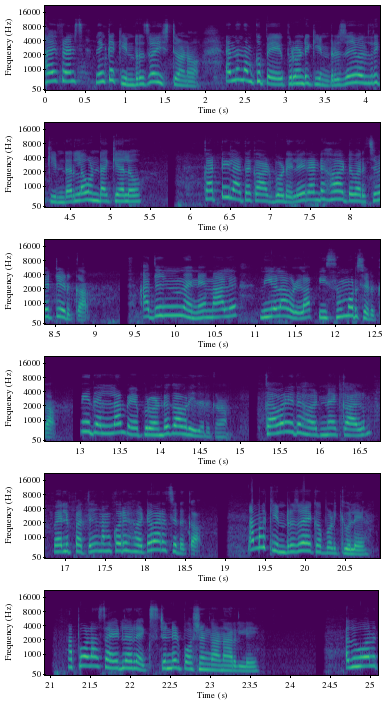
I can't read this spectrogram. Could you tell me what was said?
ഹായ് ഫ്രണ്ട്സ് നിങ്ങൾക്ക് കിൻഡർ ജോയ് ഇഷ്ടമാണോ? എന്നാൽ നമുക്ക് പേപ്പർ കൊണ്ട് കിൻഡർ ജോയ് പോലൊരു കിൻഡർ ലവ് ഉണ്ടാക്കിയാലോ? കട്ടിയില്ലാത്ത കാർഡ്ബോർഡിൽ രണ്ട് ഹാർട്ട് വരച്ച് വെട്ടിയെടുക്കാം. അതിൽ നിന്ന് തന്നെ നാല് നീളമുള്ള പീസും മുറിച്ചെടുക്കാം. ഇനി ഇതെല്ലാം പേപ്പർ കൊണ്ട് കവർ ചെയ്തെടുക്കണം. കവർ ചെയ്ത ഹേർട്ടിനേക്കാളും വലുപ്പത്തിൽ നമുക്കൊരു ഹേർട്ട് വരച്ചെടുക്കാം. നമ്മൾ കിൻഡർ ജോയ് ഒക്കെ പൊളിക്കൂലേ? അപ്പോൾ ആ സൈഡിൽ ഒരു എക്സ്റ്റെൻഡ് പോർഷൻ കാണാറില്ലേ? അതുപോലെ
